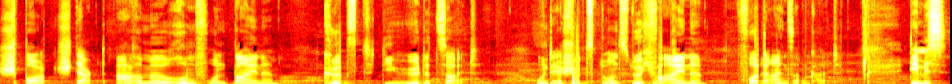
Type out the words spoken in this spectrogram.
Sport stärkt Arme, Rumpf und Beine, kürzt die öde Zeit und er schützt uns durch Vereine vor der Einsamkeit. Dem ist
